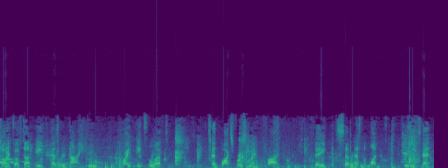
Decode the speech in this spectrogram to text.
Dominic drops down 8, has the 9 on the right, 8 to the left. 10th box first ring, 5. Faye gets 7 as the 1, 3 to 10.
